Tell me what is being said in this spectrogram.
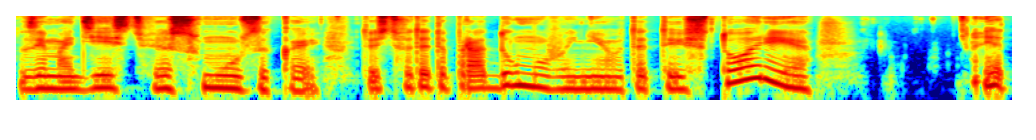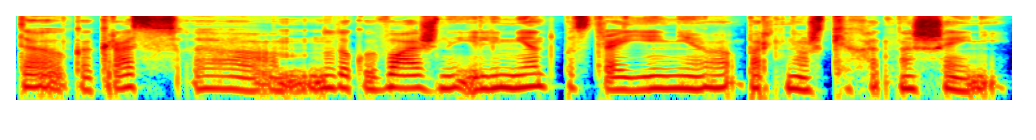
взаимодействия с музыкой. То есть вот это продумывание вот этой истории, это как раз э, ну, такой важный элемент построения партнерских отношений.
